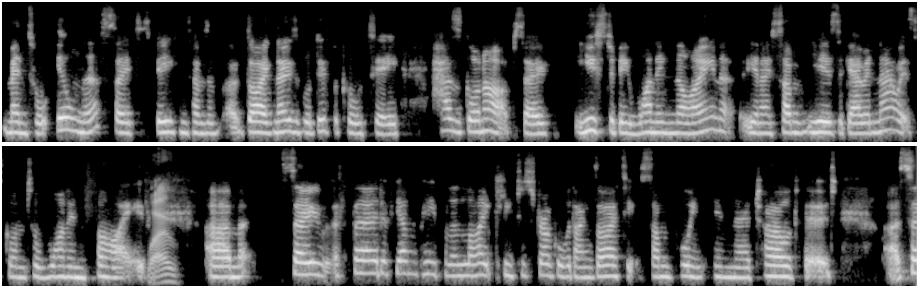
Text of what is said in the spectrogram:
mental illness, so to speak, in terms of uh, diagnosable difficulty, has gone up. So used to be one in nine, you know, some years ago, and now it's gone to one in five. Wow. Um, so a third of young people are likely to struggle with anxiety at some point in their childhood. Uh, so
